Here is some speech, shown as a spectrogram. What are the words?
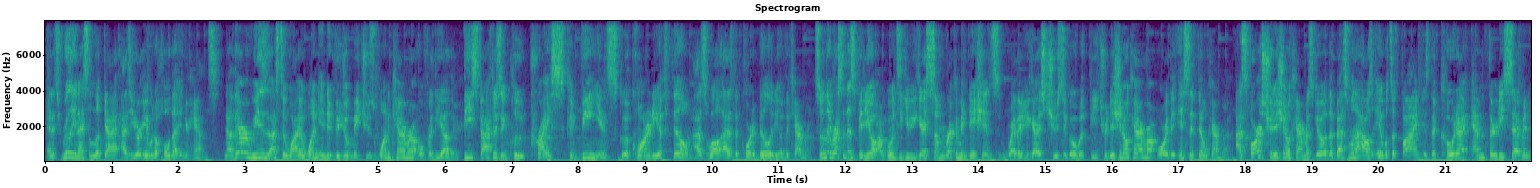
and it's really nice to look at as you're able to hold that in your hands. Now there are reasons as to why one individual individual may choose one camera over the other. These factors include price, convenience, the quantity of film, as well as the portability of the camera. So in the rest of this video, I'm going to give you guys some recommendations whether you guys choose to go with the traditional camera or the instant film camera. As far as traditional cameras go, the best one that I was able to find is the Kodak M37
